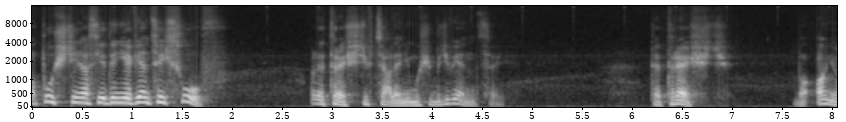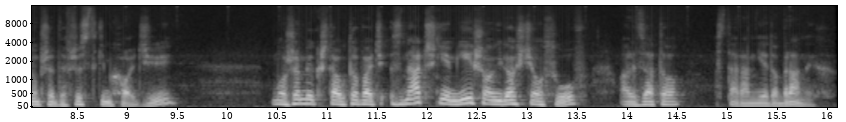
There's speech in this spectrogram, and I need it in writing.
opuści nas jedynie więcej słów, ale treści wcale nie musi być więcej. Tę treść, bo o nią przede wszystkim chodzi, możemy kształtować znacznie mniejszą ilością słów, ale za to starannie dobranych.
